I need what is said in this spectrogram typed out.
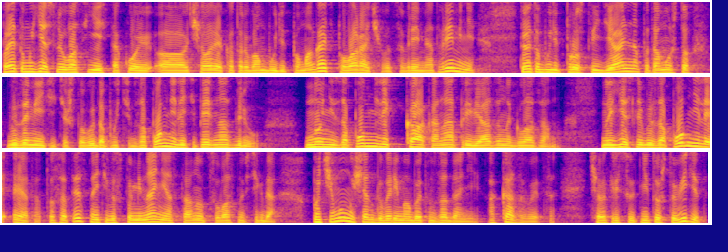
Поэтому если у вас есть такой э, человек, который вам будет помогать, поворачиваться время от времени, то это будет просто идеально, потому что вы заметите, что вы, допустим, запомнили теперь ноздрю, но не запомнили, как она привязана к глазам. Но если вы запомнили это, то, соответственно, эти воспоминания останутся у вас навсегда. Почему мы сейчас говорим об этом задании? Оказывается, человек рисует не то, что видит,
